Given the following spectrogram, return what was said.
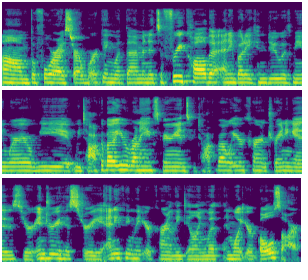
um, before I start working with them, and it's a free call that anybody can do with me, where we we talk about your running experience, we talk about what your current training is, your injury history, anything that you're currently dealing with, and what your goals are.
